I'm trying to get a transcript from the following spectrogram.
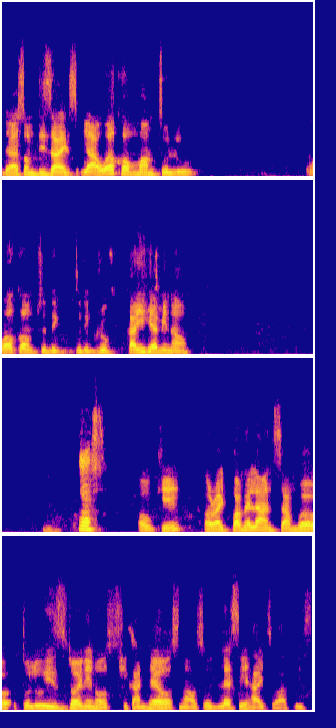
There are some designs. Yeah, welcome, Mam Tolu. Welcome to the to the group. Can you hear me now? Yes. Okay. All right. Pamela and Samuel, Tolu is joining us. She can hear us now. So let's say hi to her, please.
